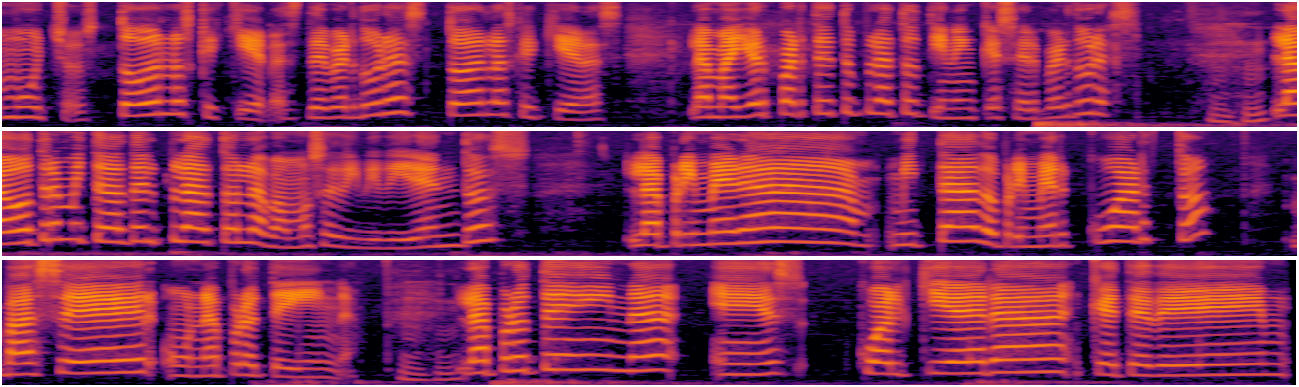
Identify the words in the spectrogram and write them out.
Muchos, todos los que quieras. De verduras, todas las que quieras. La mayor parte de tu plato tienen que ser verduras. La otra mitad del plato la vamos a dividir en dos. La primera mitad o primer cuarto va a ser una proteína. La proteína es cualquiera que te dé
